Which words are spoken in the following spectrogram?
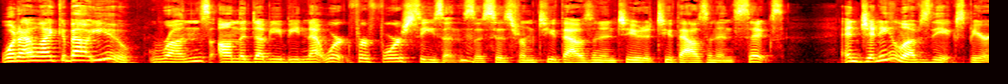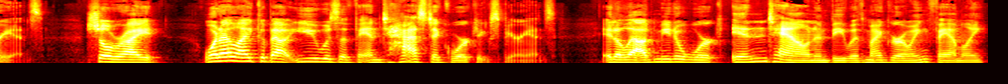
What I Like About You runs on the WB network for four seasons. Hmm. This is from 2002 to 2006, and Jennie loves the experience. She'll write, what I like about you was a fantastic work experience. It allowed me to work in town and be with my growing family,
